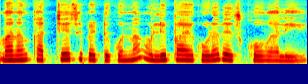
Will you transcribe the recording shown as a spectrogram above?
మనం కట్ చేసి పెట్టుకున్న ఉల్లిపాయ కూడా వేసుకోవాలి.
